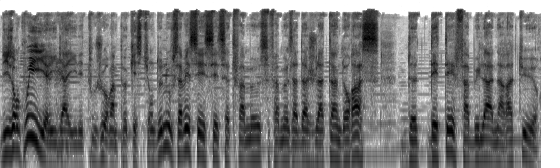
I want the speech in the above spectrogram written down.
Disons que oui, il, a, il, est toujours un peu question de nous. Vous savez, c'est cette fameuse, ce fameux adage latin d'Horace, d'été fabula narrature.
